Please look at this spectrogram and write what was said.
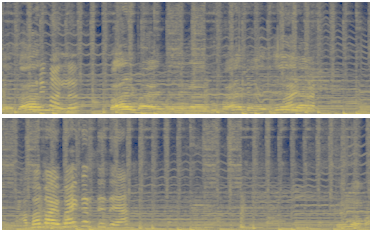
कोणी मारलं? बाय बाय माझ्या बाय बाय बाय बाय. आबा बाय बाय करते त्या बाबा.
